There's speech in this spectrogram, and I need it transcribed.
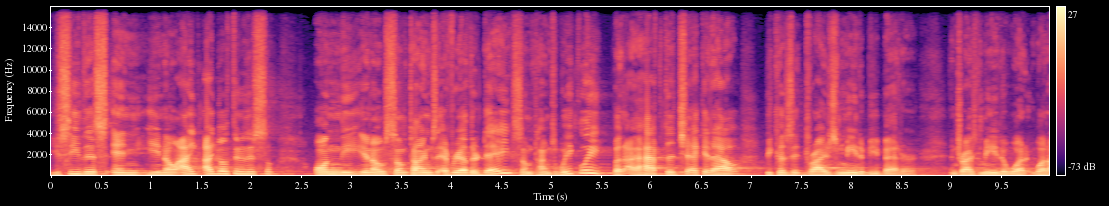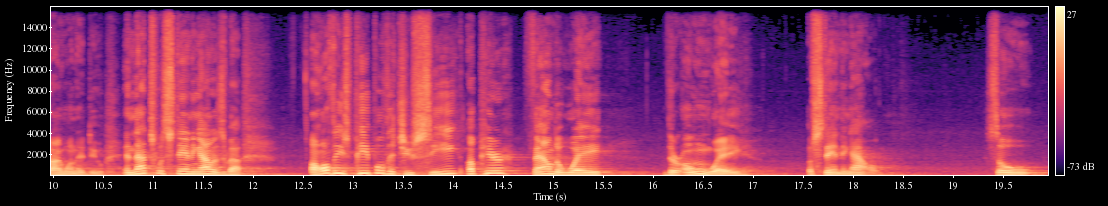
You see this, and you know, I, I go through this on the, you know, sometimes every other day, sometimes weekly, but I have to check it out because it drives me to be better and drives me to what, what I want to do. And that's what standing out is about. All these people that you see up here found a way, their own way of standing out. So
